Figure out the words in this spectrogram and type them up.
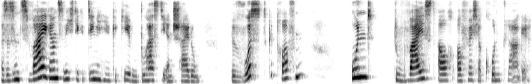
Also sind zwei ganz wichtige Dinge hier gegeben. Du hast die Entscheidung bewusst getroffen und du weißt auch auf welcher Grundlage.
